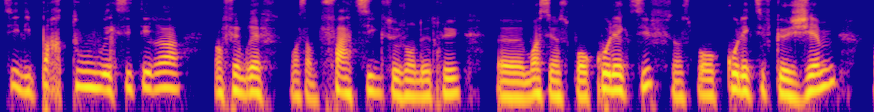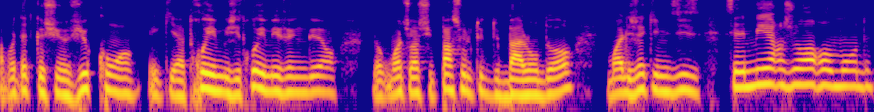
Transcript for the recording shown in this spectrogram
sais, il est partout, etc. Enfin bref, moi ça me fatigue ce genre de truc. Euh, moi c'est un sport collectif, c'est un sport collectif que j'aime. Alors, Peut-être que je suis un vieux con hein, et qui a trop aimé, j'ai trop aimé Wenger. Donc moi tu vois, je suis pas sur le truc du ballon d'or. Moi les gens qui me disent c'est le meilleur joueur au monde.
